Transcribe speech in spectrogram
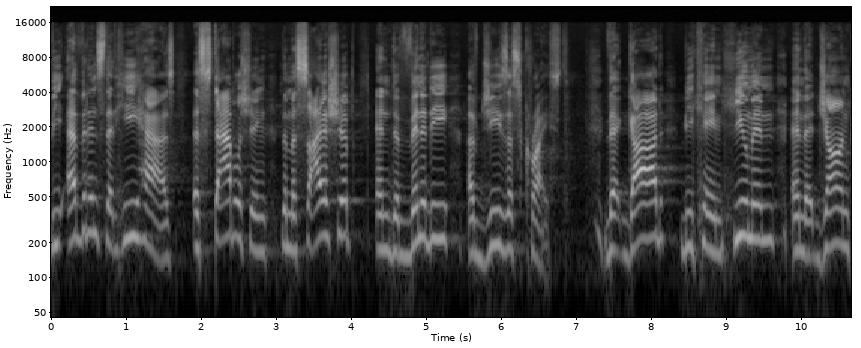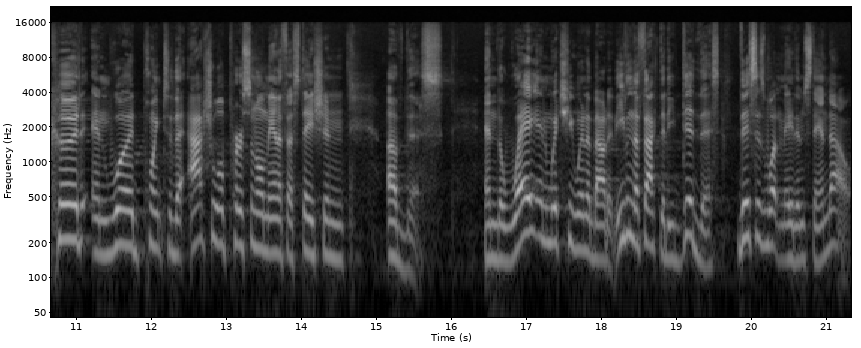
the evidence that he has establishing the messiahship and divinity of Jesus Christ. That God became human and that John could and would point to the actual personal manifestation of this and the way in which he went about it, even the fact that he did this, this is what made him stand out.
